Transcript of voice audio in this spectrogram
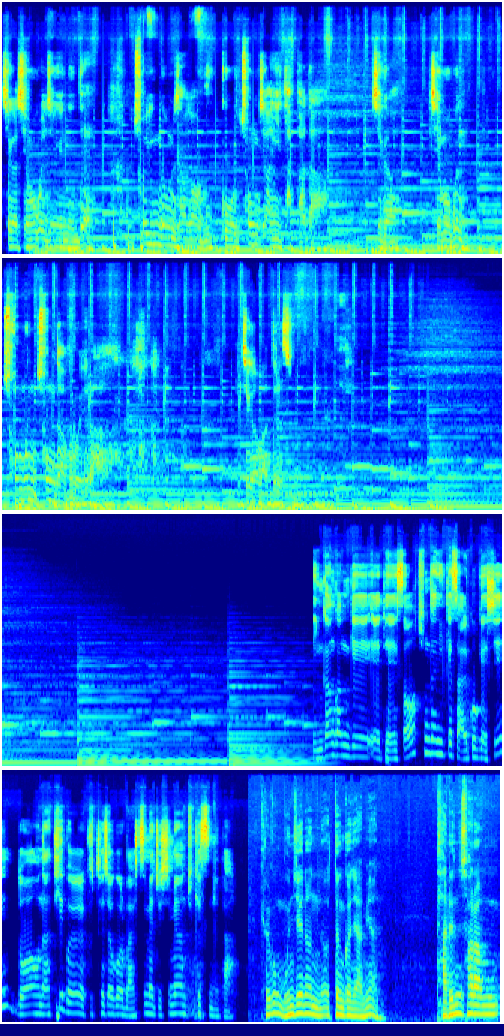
제가 제목을 정했는데 초임검사가 웃고 총장이 답하다. 제가 제목은 초문총답으로 해라. 제가 만들었습니다. 인간관계에 대해서 총장님께서 알고 계신 노하우나 팁을 구체적으로 말씀해 주시면 좋겠습니다. 결국 문제는 어떤 거냐면 다른 사람이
